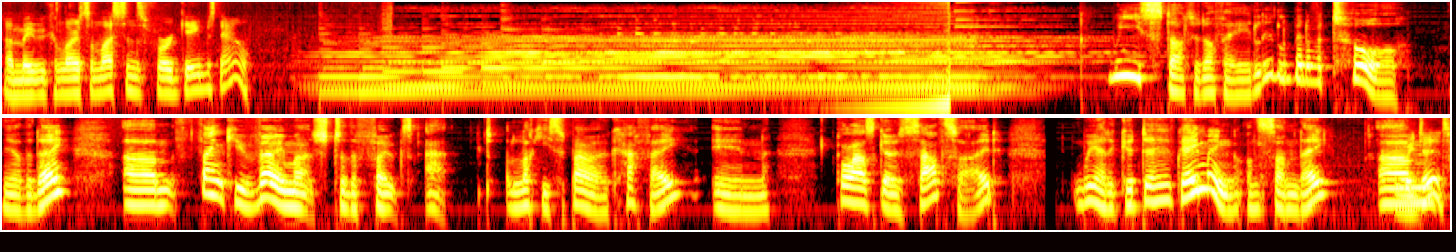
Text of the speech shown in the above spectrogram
and maybe we can learn some lessons for games now. we started off a little bit of a tour the other day. Um, thank you very much to the folks at Lucky Sparrow Cafe in Glasgow's South Side. We had a good day of gaming on Sunday. Um, we did.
